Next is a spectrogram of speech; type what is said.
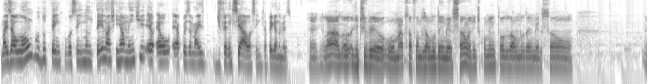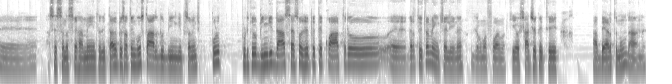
Mas ao longo do tempo, você ir mantendo, acho que realmente é, é, é a coisa mais diferencial, assim, tá pegando mesmo. É, lá a gente vê, o Marcos tá falando dos alunos da imersão, a gente comentou dos alunos da imersão é, acessando as ferramentas e tal, e o pessoal tem gostado do Bing, principalmente por porque o Bing dá acesso ao GPT-4 é, gratuitamente ali, né? De alguma forma, que o chat GPT aberto não dá, né?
